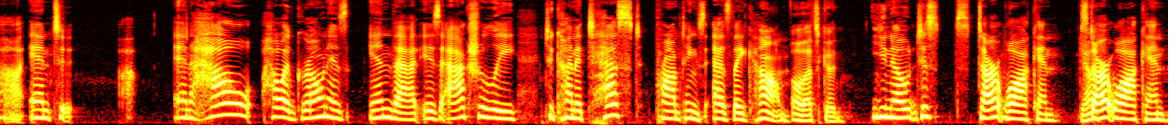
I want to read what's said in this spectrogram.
uh, and to uh, and how how I've grown is in that is actually to kind of test promptings as they come. Oh, that's good. You know, just start walking. Yeah. Start walking.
